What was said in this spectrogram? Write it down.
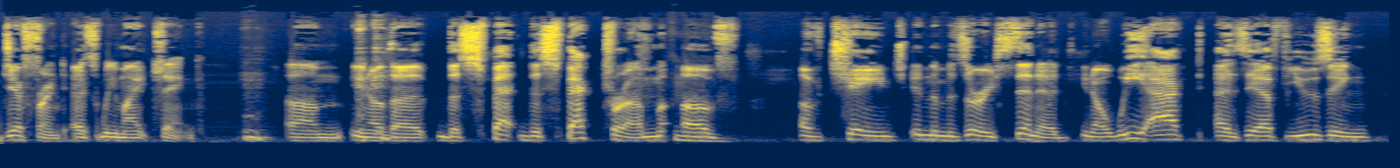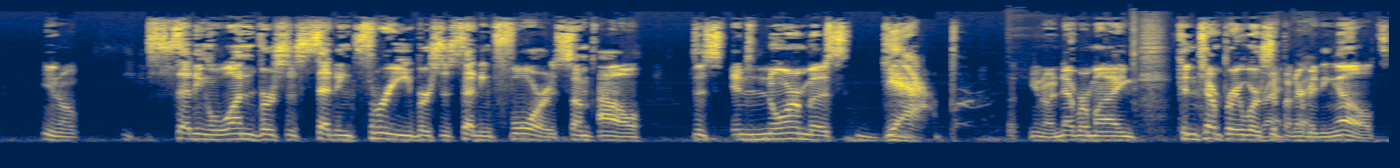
different as we might think. Um, you know, the the spe- the spectrum Hmm. of of change in the Missouri Synod. You know, we act as if using, you know, setting one versus setting three versus setting four is somehow this enormous gap. You know, never mind contemporary worship Right, and right. everything else.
